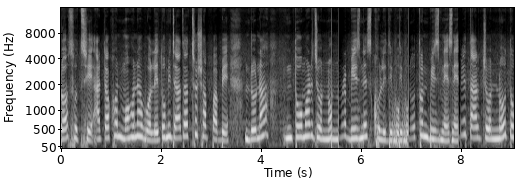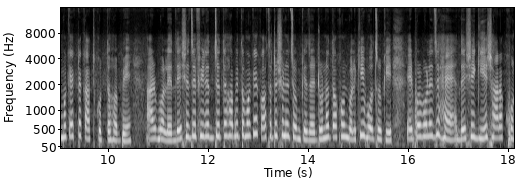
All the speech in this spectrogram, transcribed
লস হচ্ছে। আর তখন মোহনা বলে, তুমি যা যাচ্ছ সব পাবে। ডোনা তোমার জন্য আমরা বিজনেস খুলে দিব। নতুন বিজনেস তার জন্য তোমাকে একটা কাজ করতে হবে। আর বলে, দেশে যে ফিরে যেতে হবে তোমাকে, কথাটা শুনে চমকে যায়। ডোনা তখন বলে, কি বলছো কি? এরপর বলে যে হ্যাঁ দেশে গিয়ে সারাক্ষণ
